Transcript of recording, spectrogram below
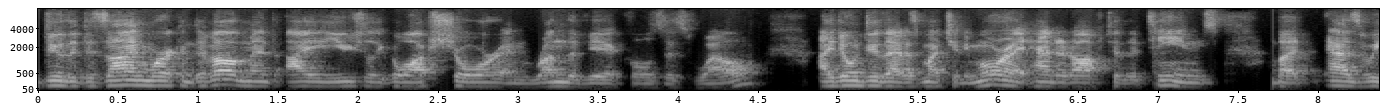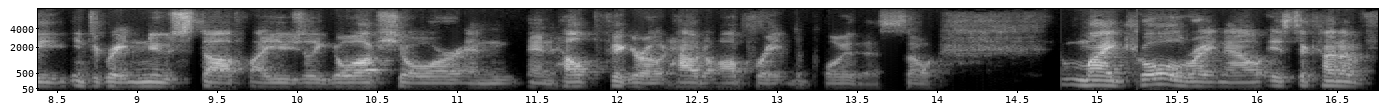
do the design work and development, I usually go offshore and run the vehicles as well. I don't do that as much anymore. I hand it off to the teams. But as we integrate new stuff, I usually go offshore and, and help figure out how to operate and deploy this. So my goal right now is to kind of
